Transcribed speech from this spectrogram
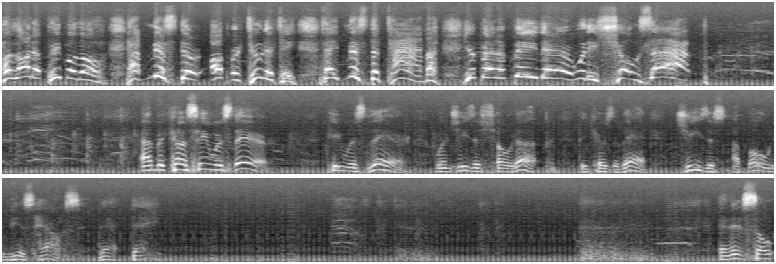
A lot of people, though, have missed their opportunity. They've missed the time. You better be there when he shows up. And because he was there, he was there when Jesus showed up. Because of that, Jesus abode in his house that day. And it so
